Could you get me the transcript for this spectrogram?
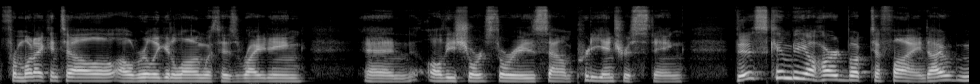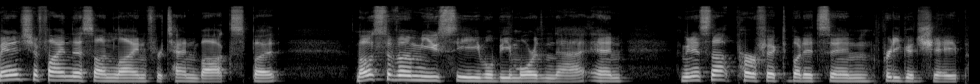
from what I can tell, I'll really get along with his writing, and all these short stories sound pretty interesting. This can be a hard book to find. I managed to find this online for 10 bucks, but most of them you see will be more than that. And I mean, it's not perfect, but it's in pretty good shape.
